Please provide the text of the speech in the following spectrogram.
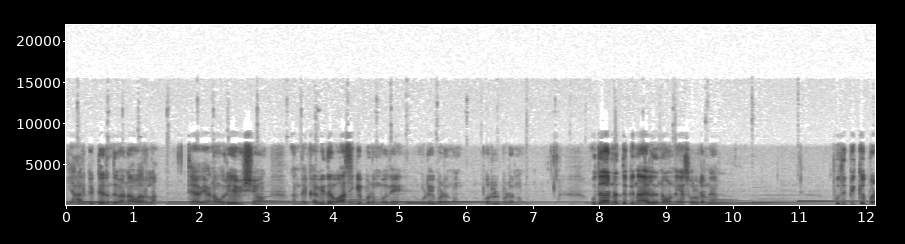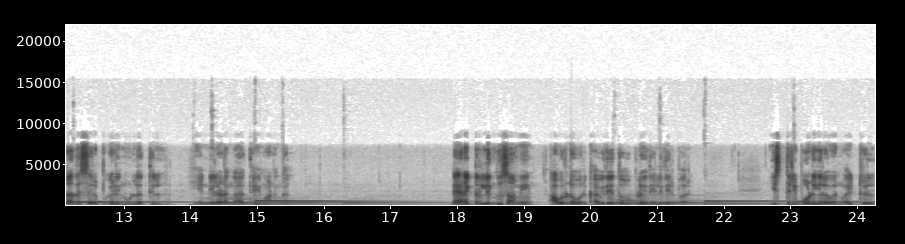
யார்கிட்ட இருந்து வேணால் வரலாம். தேவையான ஒரே விஷயம் அந்த கவிதை வாசிக்கப்படும் போதே உடைபடணும் பொருள்படணும். உதாரணத்துக்கு நான் எழுதின ஒன்றையே சொல்கிறேனே புதுப்பிக்கப்படாத செருப்புகளின் உள்ளத்தில் எண்ணிலடங்காத தேய்மானங்கள். டைரக்டர் லிங்குசாமி அவரோட ஒரு கவிதை தொகுப்புல இதை எழுதியிருப்பார். இஸ்திரி போடுகிறவன் வயிற்றில்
